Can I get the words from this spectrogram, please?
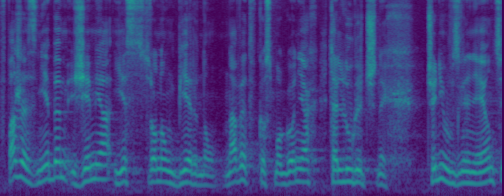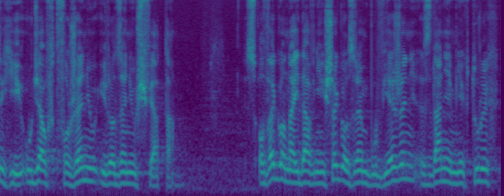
W parze z niebem Ziemia jest stroną bierną, nawet w kosmogoniach telurycznych, czyli uwzględniających jej udział w tworzeniu i rodzeniu świata. Z owego najdawniejszego zrębu wierzeń, zdaniem niektórych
